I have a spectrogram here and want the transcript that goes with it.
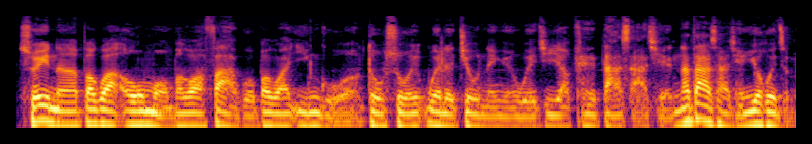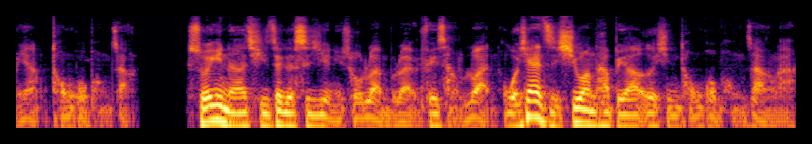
所以呢，包括欧盟、包括法国、包括英国，都说为了救能源危机要开始大撒钱，那大撒钱又会怎么样？通货膨胀。所以呢，其实这个世界你说乱不乱？非常乱。我现在只希望它不要恶性通货膨胀啦，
